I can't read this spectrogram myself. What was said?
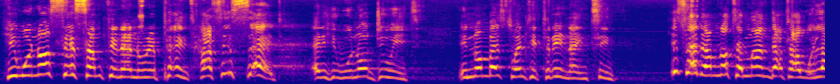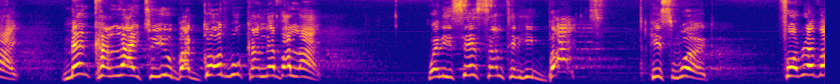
He will not say something and repent. Has he said, and he will not do it? In Numbers 23 19, he said, I'm not a man that I will lie. Men can lie to you, but God who can never lie. When he says something, he backs his word. Forever,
